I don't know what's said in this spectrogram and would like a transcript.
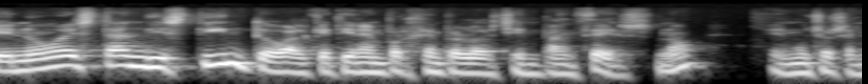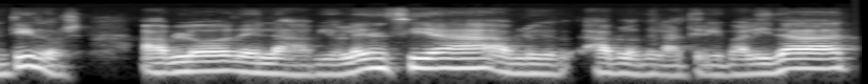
que no es tan distinto al que tienen, por ejemplo, los chimpancés, ¿no? En muchos sentidos. Hablo de la violencia, hablo, de la tribalidad,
